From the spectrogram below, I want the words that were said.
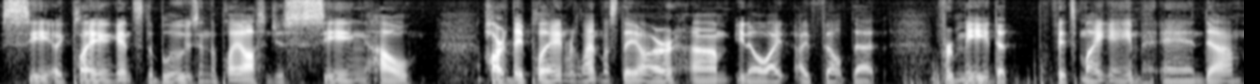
see like playing against the Blues in the playoffs and just seeing how hard they play and relentless they are. Um, you know, I, I felt that for me that fits my game. And um,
